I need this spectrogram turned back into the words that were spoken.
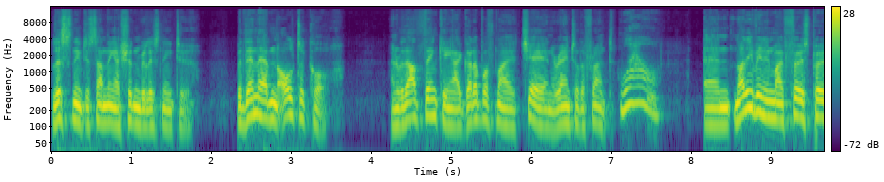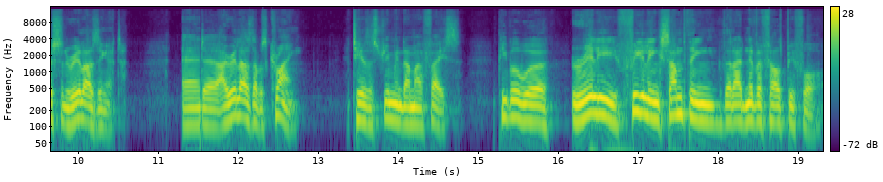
listening to something I shouldn't be listening to. But then they had an altar call. And without thinking, I got up off my chair and ran to the front Wow. and not even in my first person realizing it. And uh, I realized I was crying. Tears are streaming down my face. People were really feeling something that I'd never felt before.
